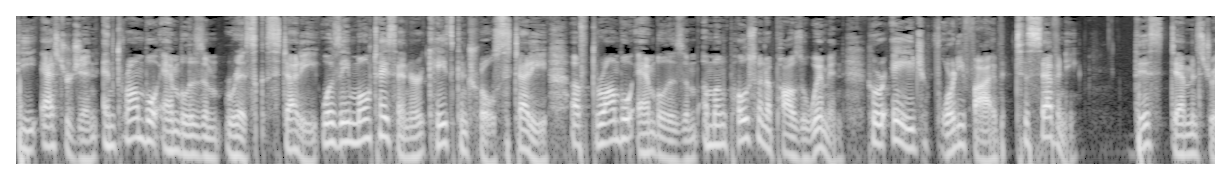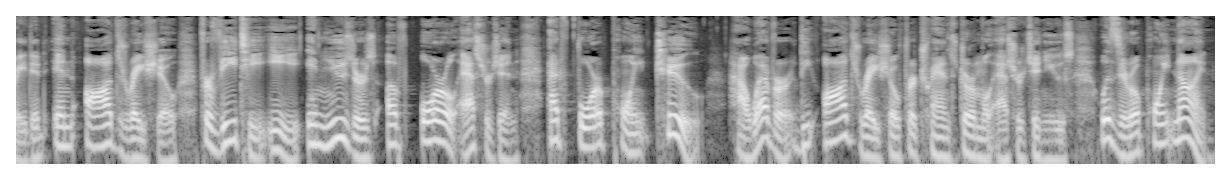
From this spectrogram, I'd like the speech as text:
The estrogen and thromboembolism risk study was a multi-center case control study of thromboembolism among postmenopausal women who are age 45 to 70. This demonstrated an odds ratio for VTE in users of oral estrogen at 4.2. However, the odds ratio for transdermal estrogen use was 0.9.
